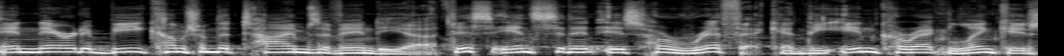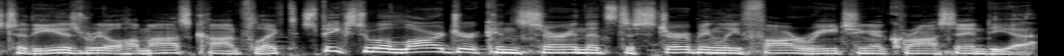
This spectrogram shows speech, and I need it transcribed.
And narrative B comes from the Times of India. This incident is horrific, and the incorrect linkage to the Israel Hamas conflict speaks to a larger concern that's disturbingly far reaching across India.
